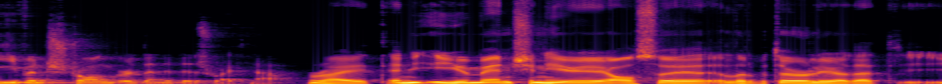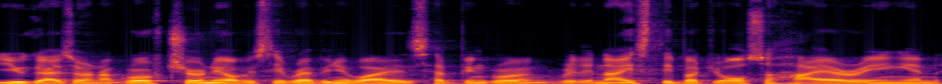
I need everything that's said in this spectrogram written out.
even stronger than it is right now. Right. And you mentioned here also a little bit earlier that you guys are on a growth journey. Obviously, revenue wise, have been growing really nicely, but you're also hiring. And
